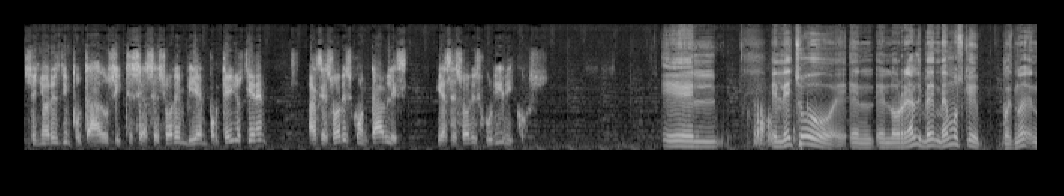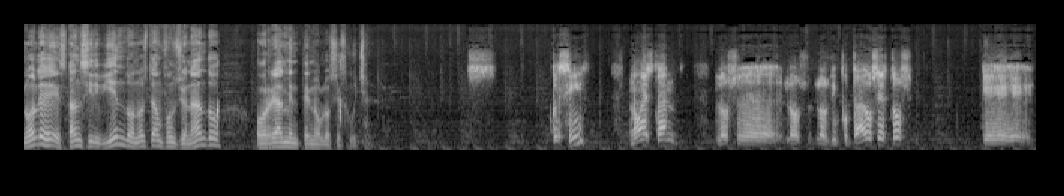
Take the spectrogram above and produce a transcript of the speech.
señores diputados y que se asesoren bien, porque ellos tienen asesores contables y asesores jurídicos. El, el hecho, en, en lo real, vemos que pues no, no le están sirviendo, no están funcionando o realmente no los escuchan. Pues sí, no están los, eh, los, los diputados estos que,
